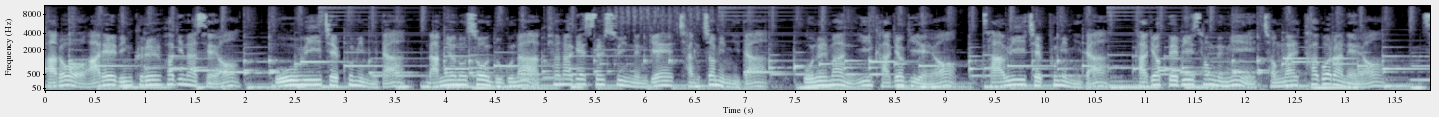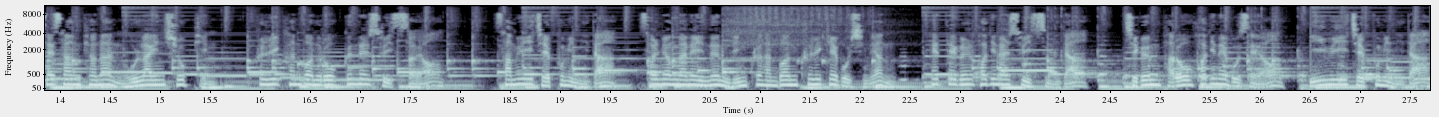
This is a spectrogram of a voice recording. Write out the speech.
바로 아래 링크를 확인하세요. 5위 제품입니다. 남녀노소 누구나 편하게 쓸 수 있는 게 장점입니다. 오늘만 이 가격이에요. 4위 제품입니다. 가격 대비 성능이 정말 탁월하네요. 세상 편한 온라인 쇼핑. 클릭 한 번으로 끝낼 수 있어요. 3위 제품입니다. 설명란에 있는 링크 한번 클릭해 보시면 혜택을 확인할 수 있습니다. 지금 바로 확인해 보세요. 2위 제품입니다.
